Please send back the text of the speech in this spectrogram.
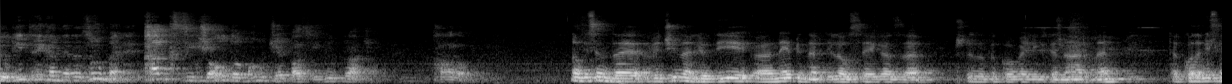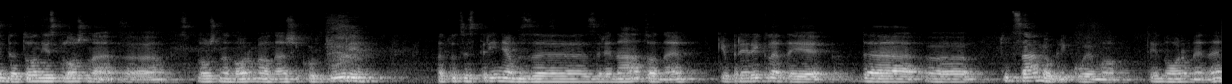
ljudi tega ne razume. Kak si šel domov, če pa si bil plačal? Halo. No, mislim, da je večina ljudi eh, ne bi naredila vsega za, še za tako velik denar, ne. Tako da mislim, da to ni splošna, uh, splošna norma v naši kulturi. Pa tudi se strinjam z, z Renato, ne, ki je prej rekla, da, je, da uh, tudi sami oblikujemo te norme. Ne.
